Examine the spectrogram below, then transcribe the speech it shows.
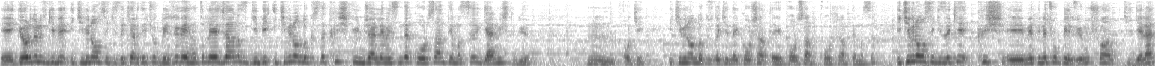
E, gördüğünüz gibi 2018'deki haritaya çok benziyor ve hatırlayacağınız gibi 2019'da kış güncellemesinde korsan teması gelmişti diyor. Hmm, okey. 2019'daki de korsan, e, korsan, korsan teması. 2018'deki kış e, map'ine çok benziyormuş. Şu anki gelen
